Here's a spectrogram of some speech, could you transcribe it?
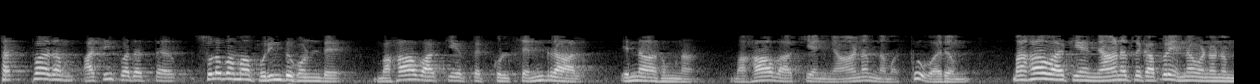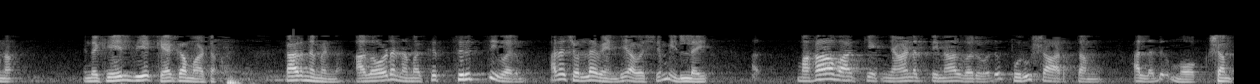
தத்பதம் அசிபதத்தை சுலபமா புரிந்து கொண்டு மகா வாக்கியத்திற்குள் சென்றால் என்ன ஆகும்னா மகா வாக்கிய ஞானம் நமக்கு வரும். மகா வாக்கிய ஞானத்துக்கு அப்புறம் என்ன பண்ணணும்னா இந்த கேள்வியை கேட்க மாட்டோம். காரணம் என்ன? அதோட நமக்கு திருப்தி வரும். அதை சொல்ல வேண்டிய அவசியம் இல்லை. மகா வாக்கிய ஞானத்தினால் வருவது புருஷார்த்தம் அல்லது மோக்ஷம்.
